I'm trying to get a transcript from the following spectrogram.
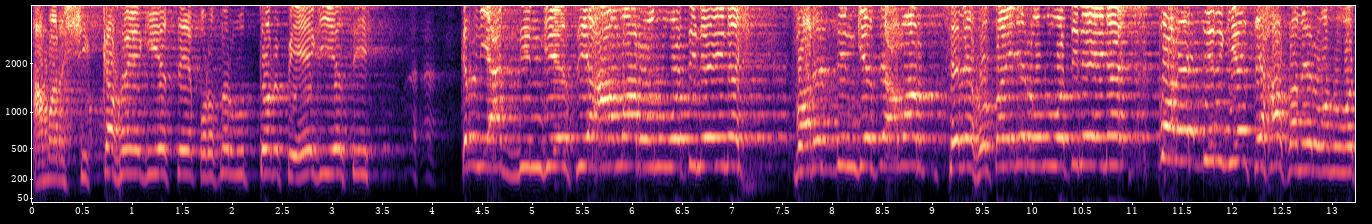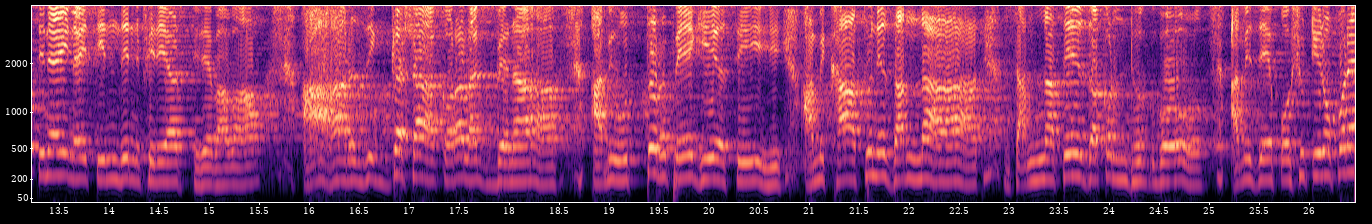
আমার শিক্ষা হয়ে গিয়েছে, প্রশ্নের উত্তর পেয়ে গিয়েছি। কারণ একদিন গিয়েছি, আমার অনুমতি নেই নাই। পরের দিন গিয়েছে আমার ছেলে হোসাইনের অনুমতি নেই নাই, পরের দিন গিয়েছে হাসানের অনুমতি নেই নাই, তিন দিন ফিরে আসছি রে বাবা। আর জিজ্ঞাসা করা লাগবে না, আমি উত্তর পেয়ে গিয়েছি, আমি খাতুনে জান্নাত, জান্নাতে যখন ঢুকবো, আমি যে পশুটির ওপরে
